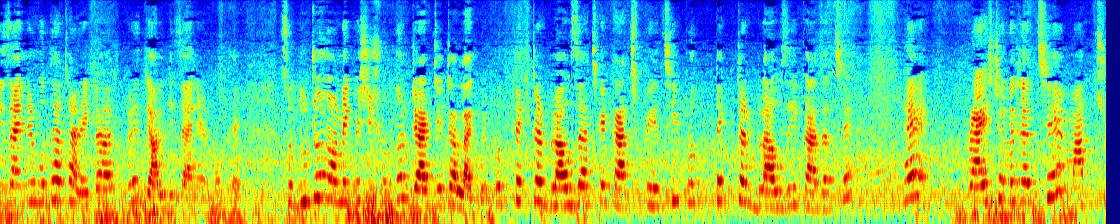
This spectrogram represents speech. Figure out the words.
ডিজাইনের মধ্যে আছে, আর এটা আসবে জাল ডিজাইনের মধ্যে। সো দুটোই অনেক বেশি সুন্দর, যার যেটা লাগবে। প্রত্যেকটার ব্লাউজে আজকে কাজ পেয়েছি, প্রত্যেকটার ব্লাউজেই কাজ আছে। হ্যাঁ প্রাইস চলে যাচ্ছে মাত্র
